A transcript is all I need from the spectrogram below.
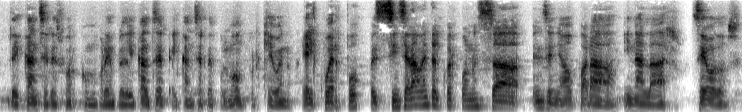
de cánceres, como por ejemplo el cáncer, el cáncer de pulmón, porque bueno, el cuerpo, pues sinceramente el cuerpo no está enseñado para inhalar CO2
